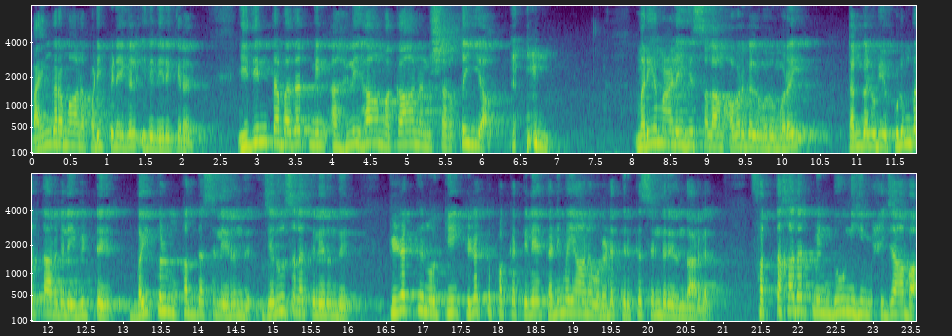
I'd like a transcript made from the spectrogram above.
பயங்கரமான படிப்பினைகள் இதில் இருக்கிறது. இதின் மின் அஹ்லிஹா மகானன் ஷர்கியா மரியம் அலிஹிஸ்லாம் அவர்கள் ஒரு முறை தங்களுடைய குடும்பத்தார்களை விட்டு பைத்துல் முகத்தஸில் இருந்து ஜெருசலத்திலிருந்து கிழக்கு நோக்கி கிழக்கு பக்கத்திலே தனிமையான ஒரு இடத்திற்கு சென்றிருந்தார்கள். ஃபத்தஹதத் மின் தூனிஹிம் ஹிஜாபா.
